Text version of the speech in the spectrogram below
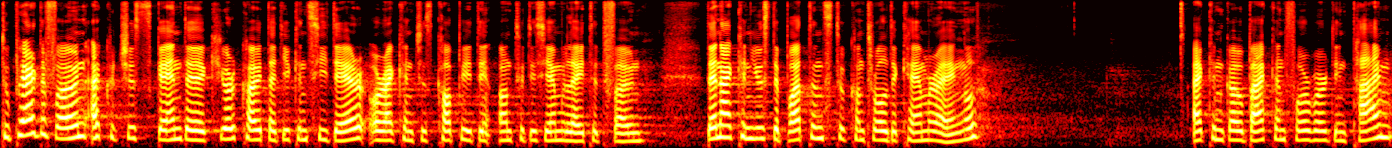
To pair the phone, I could just scan the QR code that you can see there, or I can just copy it onto this emulated phone. Then I can use the buttons to control the camera angle. I can go back and forward in time.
